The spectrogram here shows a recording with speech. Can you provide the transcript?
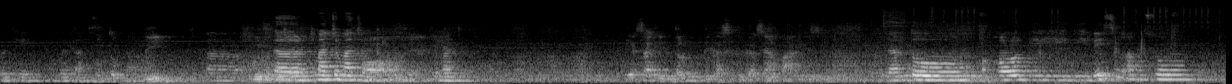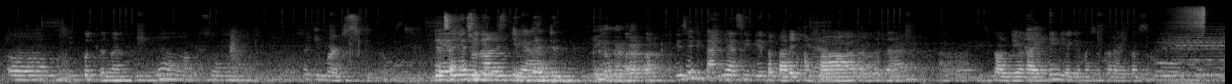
working with us. Untuk di Uh, uh, macam-macam. Oh. Macam-macam. biasa intern dikasih tugasnya apa aja sih? Tergantung kalau di di base langsung um, ikut dengan timnya langsung immerse gitu. Biasanya sih iya. embedded. Biasanya ditanya sih dia tertarik Iya, apa gitu benar. kan. Jadi kalau dia writing ya dia masuk ke writers room.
